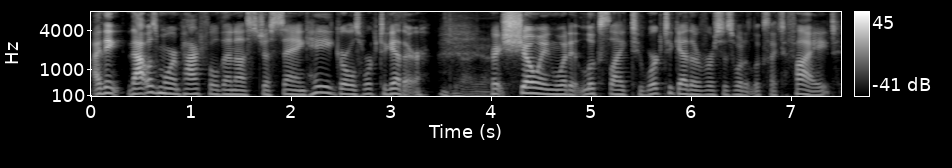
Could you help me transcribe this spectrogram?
I think that was more impactful than us just saying, "Hey, girls, work together." yeah, yeah. Right, showing what it looks like to work together versus what it looks like to fight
